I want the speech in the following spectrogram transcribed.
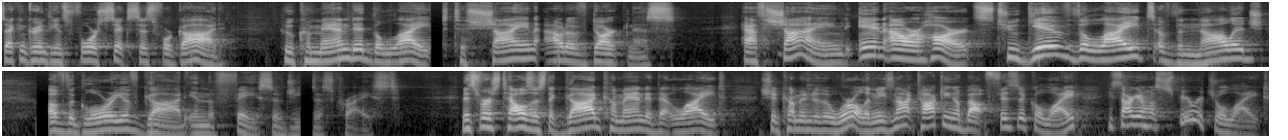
2 Corinthians 4 6 says, For God, who commanded the light to shine out of darkness, hath shined in our hearts to give the light of the knowledge of the glory of God in the face of Jesus Christ. This verse tells us that God commanded that light should come into the world. And he's not talking about physical light, he's talking about spiritual light.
